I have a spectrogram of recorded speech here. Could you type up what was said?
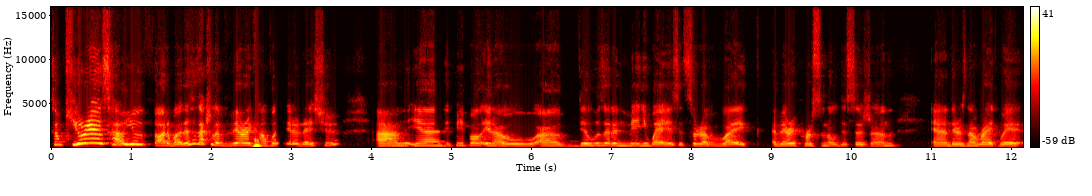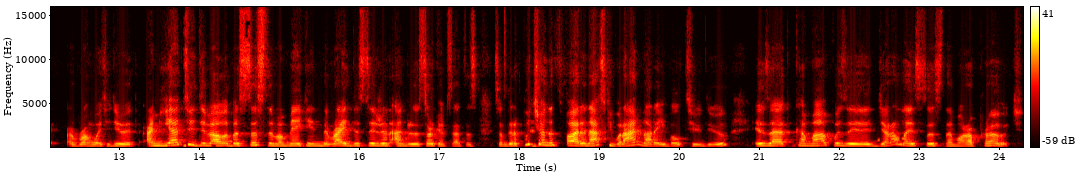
So i'm curious how you thought about it. this is actually a very complicated issue um, and people you know uh, deal with it in many ways. It's sort of like a very personal decision and there's no right way or wrong way to do it. I'm yet to develop a system of making the right decision under the circumstances. So I'm going to put you on the spot and ask you what I'm not able to do is that come up with a generalized system or approach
